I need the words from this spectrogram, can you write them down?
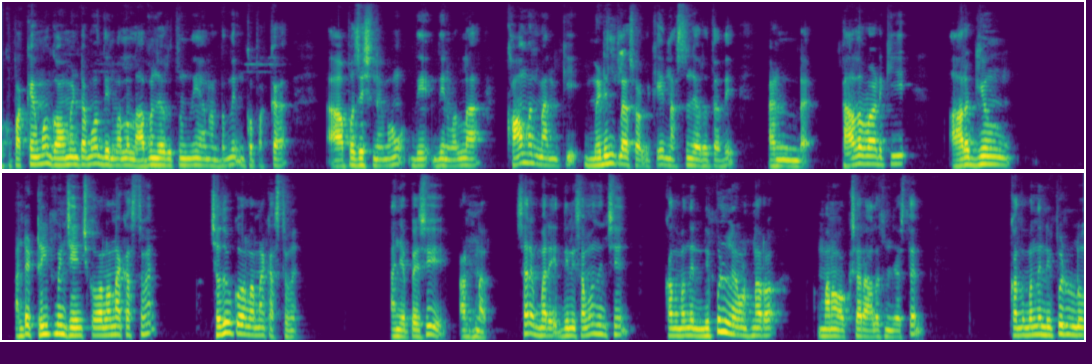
ఒక పక్క ఏమో గవర్నమెంట్ ఏమో దీనివల్ల లాభం జరుగుతుంది అని అంటుంది. ఇంకో పక్క ఆపోజిషన్ ఏమో దీ దీనివల్ల కామన్ మ్యాన్కి మిడిల్ క్లాస్ వాళ్ళకి నష్టం జరుగుతుంది. అండ్ పేదవాడికి ఆరోగ్యం అంటే ట్రీట్మెంట్ చేయించుకోవాలన్నా కష్టమే చదువుకోవాలన్నా కష్టమే అని చెప్పేసి అంటున్నారు. సరే మరి దీనికి సంబంధించి కొంతమంది నిపుణులు ఏమంటున్నారో మనం ఒకసారి ఆలోచన చేస్తే కొంతమంది నిపుణులు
